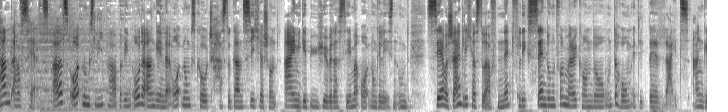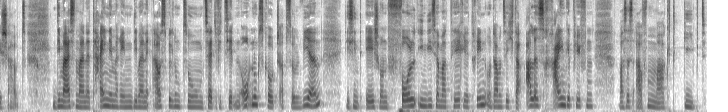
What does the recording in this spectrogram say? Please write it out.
Hand aufs Herz. Als Ordnungsliebhaberin oder angehender Ordnungscoach hast du ganz sicher schon einige Bücher über das Thema Ordnung gelesen und sehr wahrscheinlich hast du auf Netflix Sendungen von Mary Kondo und der Home Edit bereits angeschaut. Die meisten meiner Teilnehmerinnen, die meine Ausbildung zum zertifizierten Ordnungscoach absolvieren, die sind eh schon voll in dieser Materie drin und haben sich da alles reingepfiffen, was es auf dem Markt gibt.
